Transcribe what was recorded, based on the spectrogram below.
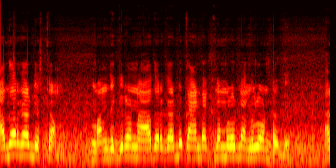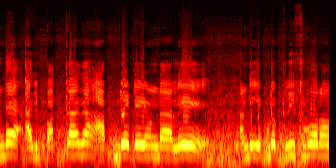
ఆధార్ కార్డు ఇస్తాం. మన దగ్గర ఉన్న ఆధార్ కార్డు కాంటాక్ట్ నెంబర్ ఒకటి అందులో ఉంటుంది. అంటే అది పక్కాగా అప్డేట్ అయి ఉండాలి. అంటే ఎప్పుడో క్రీస్తుపురం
